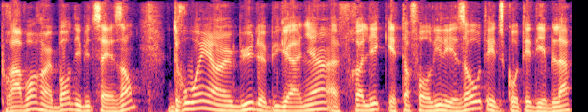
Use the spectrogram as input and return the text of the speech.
pour avoir un bon début de saison. Drouin a un but, le but gagnant. Euh, Frolic et Toffoli les autres. Et du côté des Blancs,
